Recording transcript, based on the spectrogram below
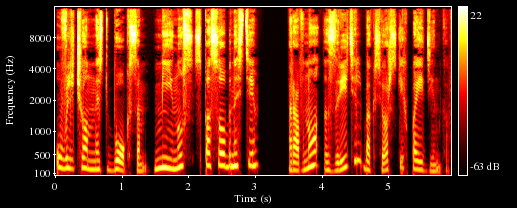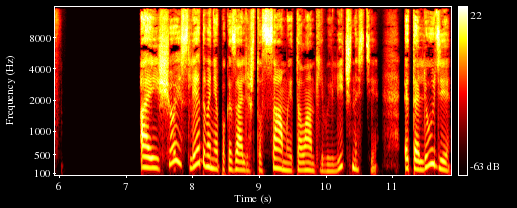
увлеченность боксом минус способности равно зритель боксерских поединков. А еще исследования показали, что самые талантливые личности — это люди,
